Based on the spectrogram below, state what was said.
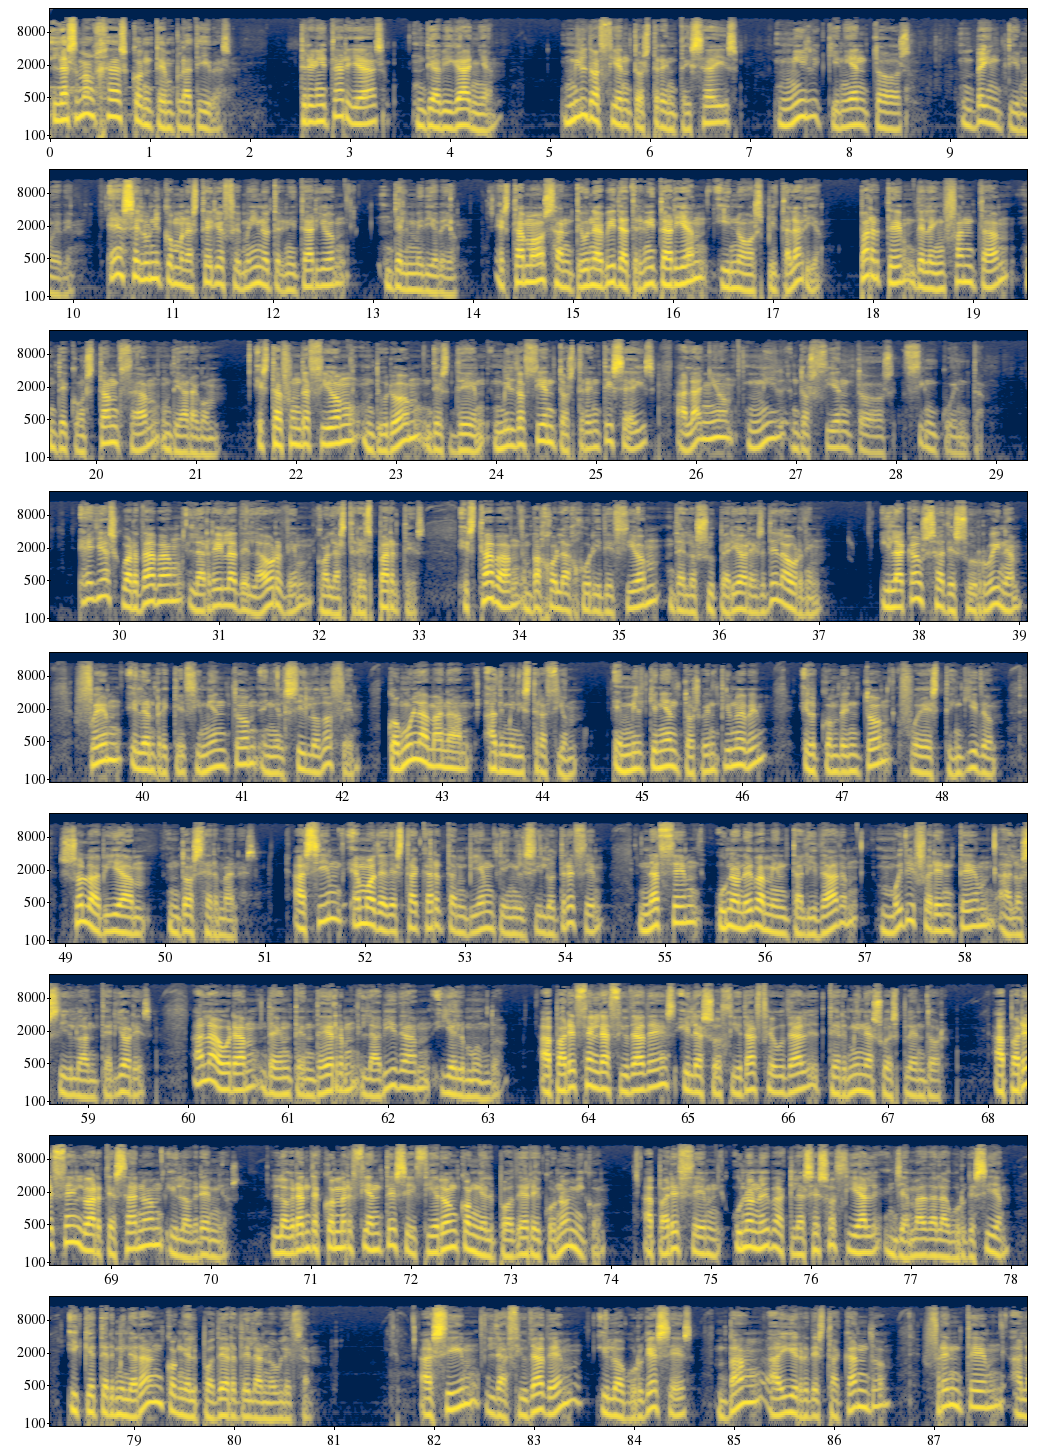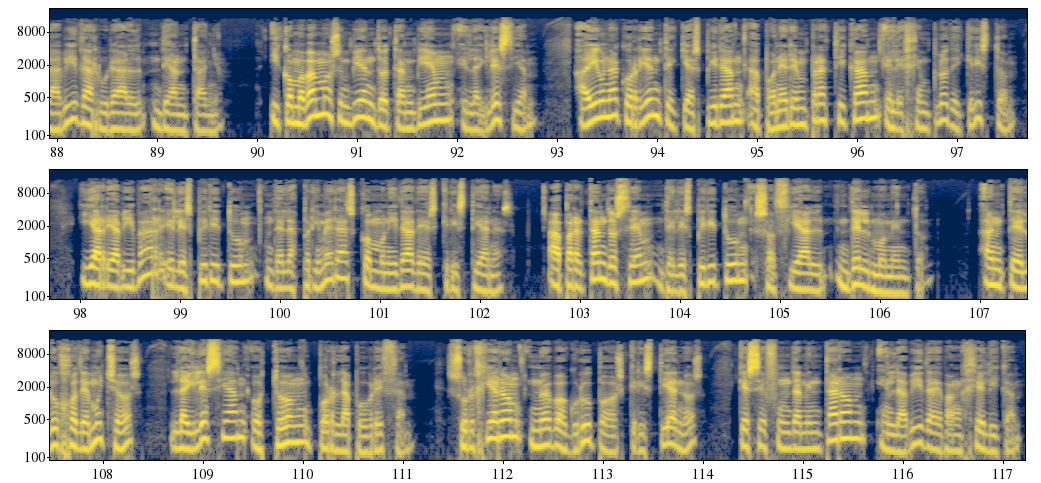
Las monjas contemplativas. Trinitarias de Abigaña, 1236-1529. Es el único monasterio femenino trinitario del Medioevo. Estamos ante una vida trinitaria y no hospitalaria, parte de la infanta de Constanza de Aragón. Esta fundación duró desde 1236 al año 1250. Ellas guardaban la regla de la orden con las tres partes. Estaban bajo la jurisdicción de los superiores de la orden y la causa de su ruina fue el enriquecimiento en el siglo XII con una mala administración. En 1529 el convento fue extinguido. Solo había dos hermanas. Así hemos de destacar también que en el siglo XIII nace una nueva mentalidad muy diferente a los siglos anteriores, a la hora de entender la vida y el mundo. Aparecen las ciudades y la sociedad feudal termina su esplendor. Aparecen lo artesano y los gremios. Los grandes comerciantes se hicieron con el poder económico. Aparece una nueva clase social llamada la burguesía y que terminarán con el poder de la nobleza. Así, las ciudades y los burgueses van a ir destacando frente a la vida rural de antaño. Y como vamos viendo también en la Iglesia, hay una corriente que aspira a poner en práctica el ejemplo de Cristo y a reavivar el espíritu de las primeras comunidades cristianas, apartándose del espíritu social del momento. Ante el lujo de muchos, la Iglesia optó por la pobreza, surgieron nuevos grupos cristianos que se fundamentaron en la vida evangélica,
